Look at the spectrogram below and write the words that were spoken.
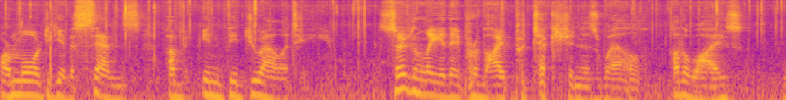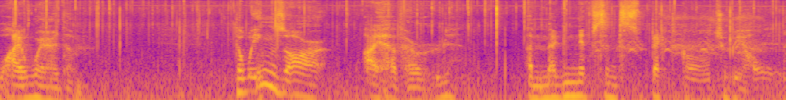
are more to give a sense of individuality. Certainly, they provide protection as well, otherwise, why wear them? The wings are, I have heard, a magnificent spectacle to behold.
